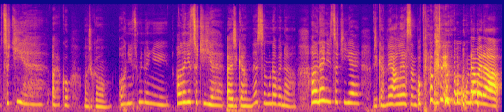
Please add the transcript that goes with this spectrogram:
A co ti je? A jako, a říkám, o nic mi není, ale něco ti je. A já říkám, ne, jsem unavená. Ale ne, něco ti je. A říkám, ne, ale já jsem opravdu jenom unavená.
